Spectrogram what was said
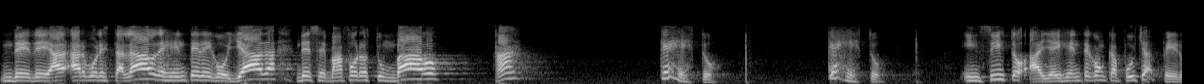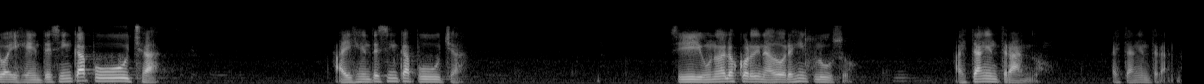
de, de árboles talados, de gente degollada, de semáforos tumbados. ¿Ah? ¿Qué es esto? ¿Qué es esto? Insisto, ahí hay gente con capucha, pero hay gente sin capucha. Hay gente sin capucha. Sí, uno de los coordinadores incluso. Ahí están entrando. Ahí están entrando.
